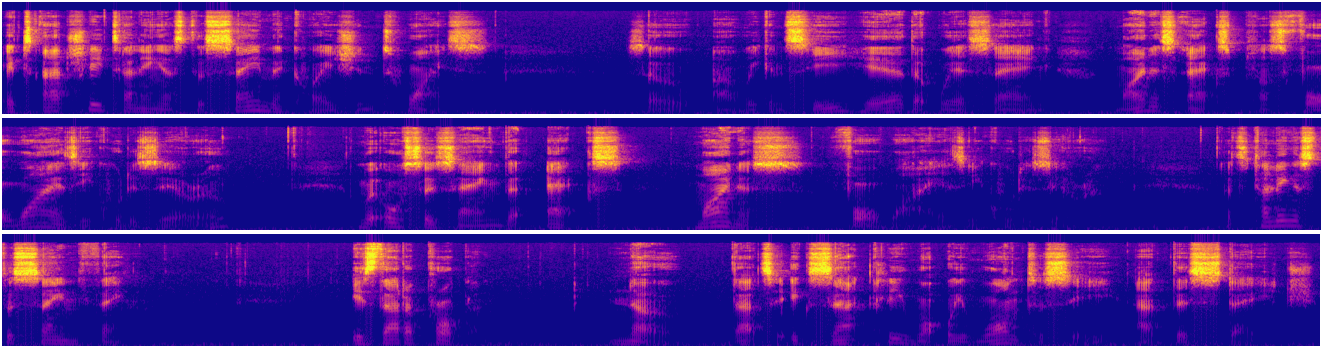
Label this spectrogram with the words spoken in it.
it's actually telling us the same equation twice. So uh, we can see here that we're saying minus x plus 4y is equal to 0. And we're also saying that x minus 4y is equal to 0. That's telling us the same thing. Is that a problem? No, that's exactly what we want to see at this stage.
